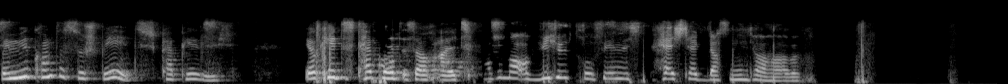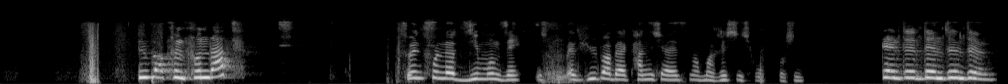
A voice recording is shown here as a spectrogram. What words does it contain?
Bei mir kommt es zu spät, ich kapier nicht. Ja, okay, das Tablet ist auch alt. Warte mal, auf wie viele Trophäen ich Hashtag das Nita habe. Über 500? 567. Und mit Hyperberg kann ich ja jetzt nochmal richtig hochpushen. Dün, dün, dün, dün, dün.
